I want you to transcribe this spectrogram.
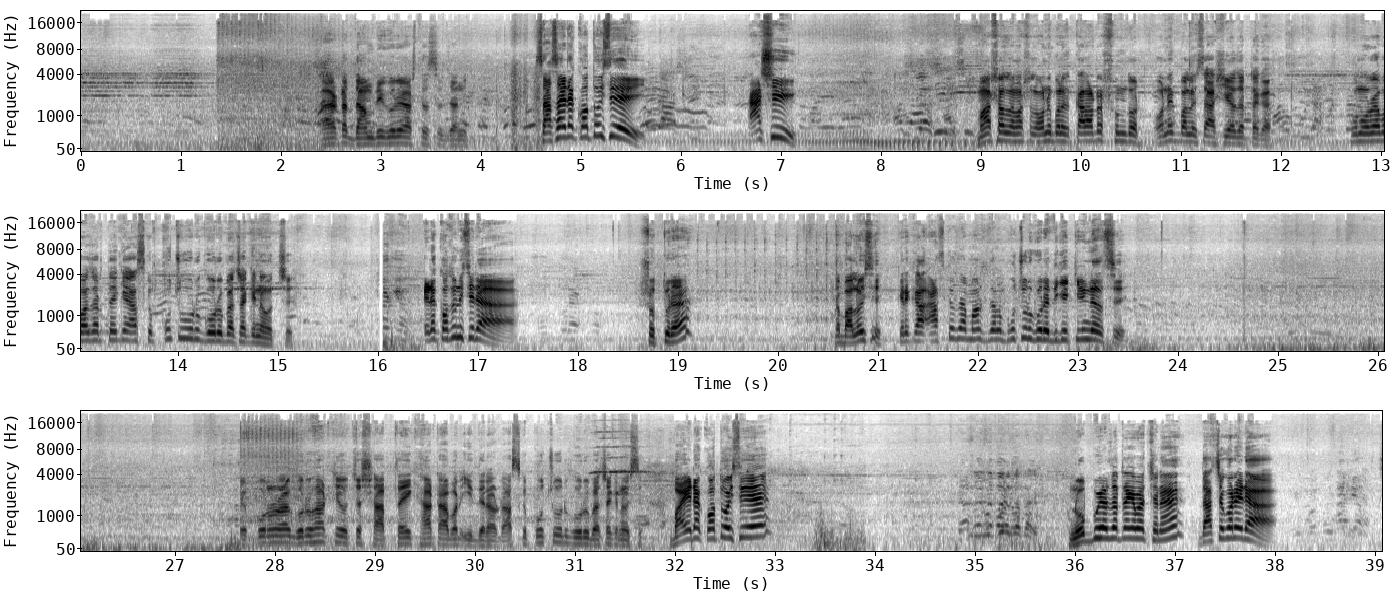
আর একটা দামড়ি করে আসতেছে, জানি। চাষা এটা কত হয়েছে আশি। মাশাল্লাহ মাশাল্লাহ, অনেক ভালো। কালারটা সুন্দর। অনেক ভালো হয়েছে আশি হাজার টাকা। পনেরো বাজার থেকে আজকে প্রচুর গরু বেচা কিনা হচ্ছে। এটা কত নিচ্ছে এটা? সত্তর হ্যাঁ? এটা ভালো হয়েছে আজকে যা মানুষ প্রচুর গরুর দিকে কিনে যাচ্ছে। পনেরো গরু হাটটি হচ্ছে সাপ্তাহিক হাট, আবার ঈদের হাট। আজকে প্রচুর গরু বেচা কেনা হয়েছে। ভাই, এটা কত হয়েছে? নব্বই হাজার টাকা পাচ্ছে না যাচ্ছে করে এটা?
